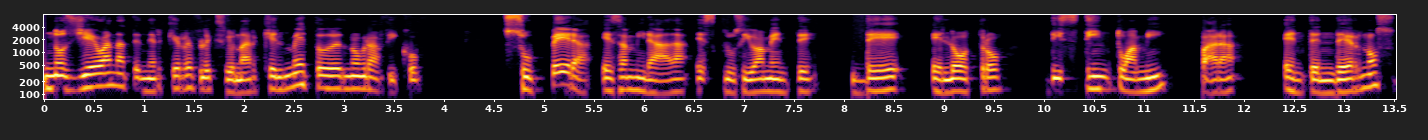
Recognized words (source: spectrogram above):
nos llevan a tener que reflexionar que el método etnográfico supera esa mirada exclusivamente de el otro distinto a mí para entendernos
